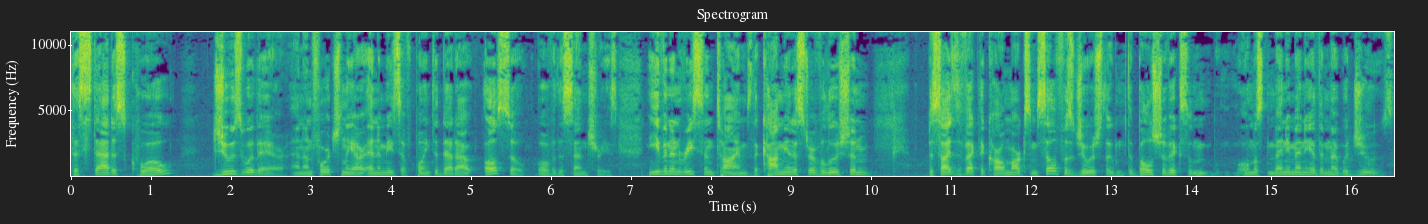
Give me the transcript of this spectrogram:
the status quo, Jews were there. And unfortunately, our enemies have pointed that out also over the centuries. Even in recent times, the communist revolution, besides the fact that Karl Marx himself was Jewish, the, the Bolsheviks, um, almost many, many of them were Jews.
